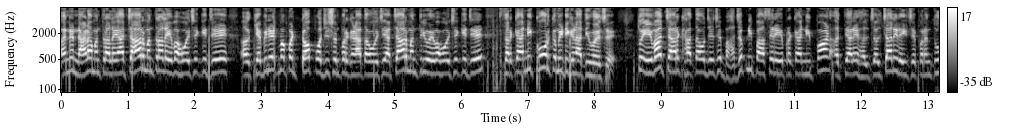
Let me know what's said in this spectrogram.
અને નાણાં મંત્રાલય, આ ચાર મંત્રાલય એવા હોય છે કે જે કેબિનેટમાં પણ ટોપ પોઝિશન પર ગણાતા હોય છે. આ ચાર મંત્રીઓ એવા હોય છે કે જે સરકારની કોર કમિટી ગણાતી હોય છે. તો એવા ચાર ખાતાઓ જે છે ભાજપની પાસે રહે એ પ્રકારની પણ અત્યારે હલચલ ચાલી રહી છે. પરંતુ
